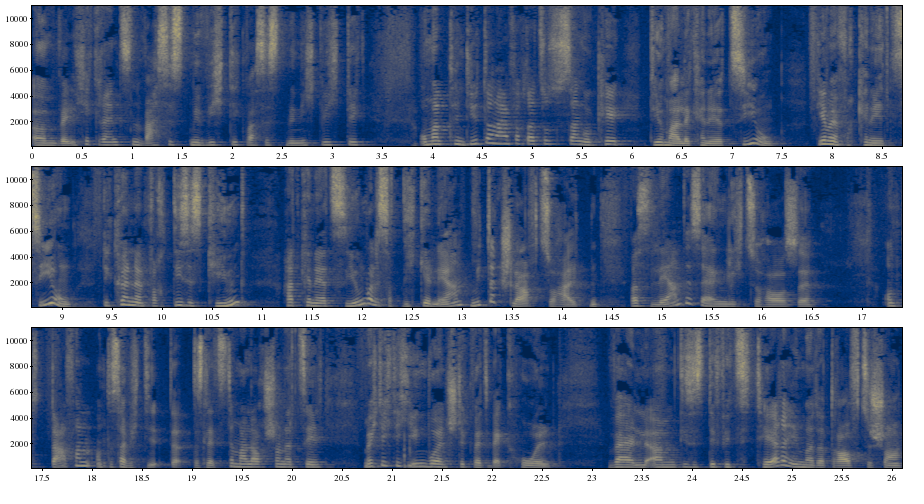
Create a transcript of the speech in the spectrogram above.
ähm, welche Grenzen, was ist mir wichtig, was ist mir nicht wichtig. Und man tendiert dann einfach dazu zu sagen, okay, die haben alle keine Erziehung. Die haben einfach keine Erziehung. Die können einfach, dieses Kind hat keine Erziehung, weil es hat nicht gelernt, Mittagsschlaf zu halten. Was lernt es eigentlich zu Hause? Und davon, und das habe ich dir das letzte Mal auch schon erzählt, möchte ich dich irgendwo ein Stück weit wegholen. Weil ähm, dieses Defizitäre immer da drauf zu schauen,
